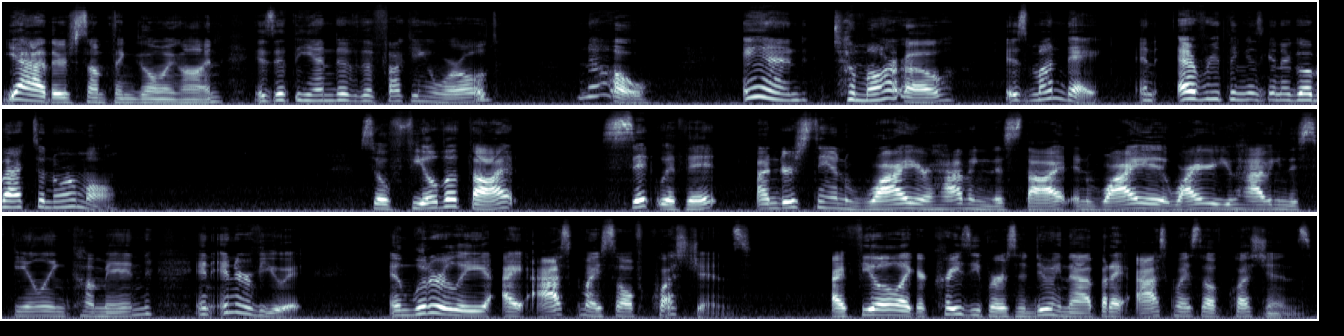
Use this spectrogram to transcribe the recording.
Yeah, there's something going on. Is it the end of the fucking world? No. And tomorrow is Monday and everything is going to go back to normal. So feel the thought, sit with it, understand why you're having this thought and why why are you having this feeling come in and interview it. And literally I ask myself questions. I feel like a crazy person doing that, but I ask myself questions.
